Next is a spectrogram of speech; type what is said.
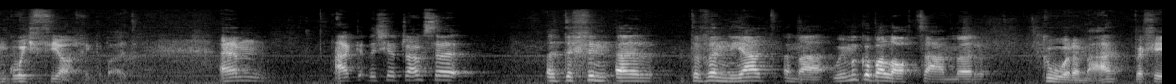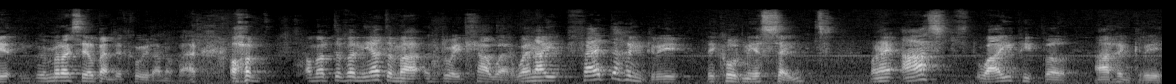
yn gweithio, chi'n gwybod. Um, ac ddys i ar draws y, y, diffyn, y dyfyniad yma, wy'n yn gwybod lot am yr gŵr yma, felly wy'n rhoi seil bendith chwyr anno fe, ond, ond mae'r dyfyniad yma yn dweud llawer. When I fed the hungry, They called me a saint. When I asked why people are hungry,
